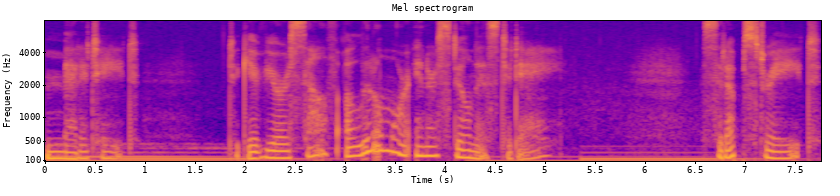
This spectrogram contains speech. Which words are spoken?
meditate, to give yourself a little more inner stillness today, sit up straight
